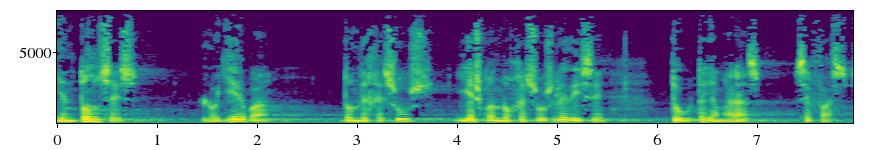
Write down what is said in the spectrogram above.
Y entonces lo lleva donde Jesús, y es cuando Jesús le dice, tú te llamarás Cefas,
